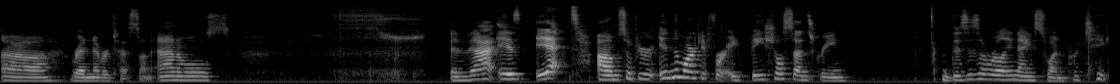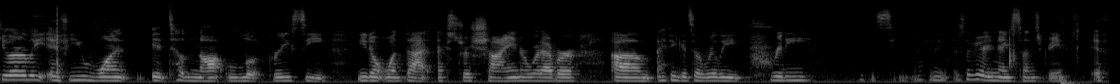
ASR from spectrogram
Uh, Ren never tests on animals. And that is it. Um, so if you're in the market for a facial sunscreen, this is a really nice one, particularly if you want it to not look greasy. You don't want that extra shine or whatever. Um, I think it's a really pretty, you can see, it's a very nice sunscreen if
